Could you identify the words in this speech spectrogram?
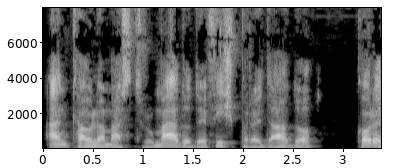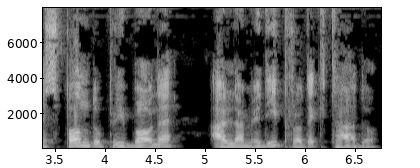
Ancao la mastrumado de fish predado correspondu pli bone alla medi protectado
